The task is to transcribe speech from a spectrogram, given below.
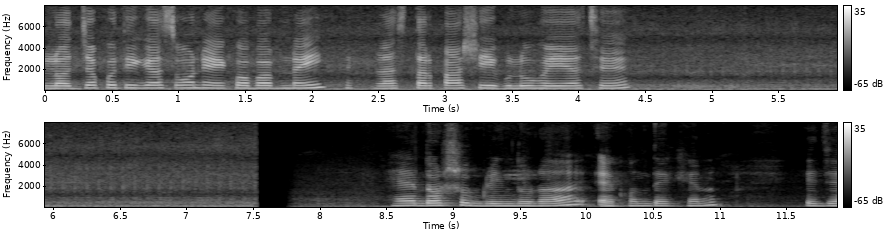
লজ্জাপতি গাছ অনেক, অভাব নেই। রাস্তার পাশে এগুলো হয়ে আছে। হ্যাঁ দর্শক বৃন্দরা, এখন দেখেন এই যে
